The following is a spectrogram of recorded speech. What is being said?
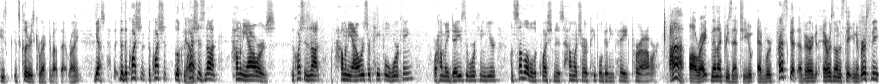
He's, it's clear he's correct about that, right? Yes, but, but the question, the question, look, the Yeah. question is not how many hours. The question is not how many hours are people working, or how many days they're working a year. On some level, the question is how much are people getting paid per hour. Ah, all right. Then I present to you Edward Prescott of Arizona State University,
